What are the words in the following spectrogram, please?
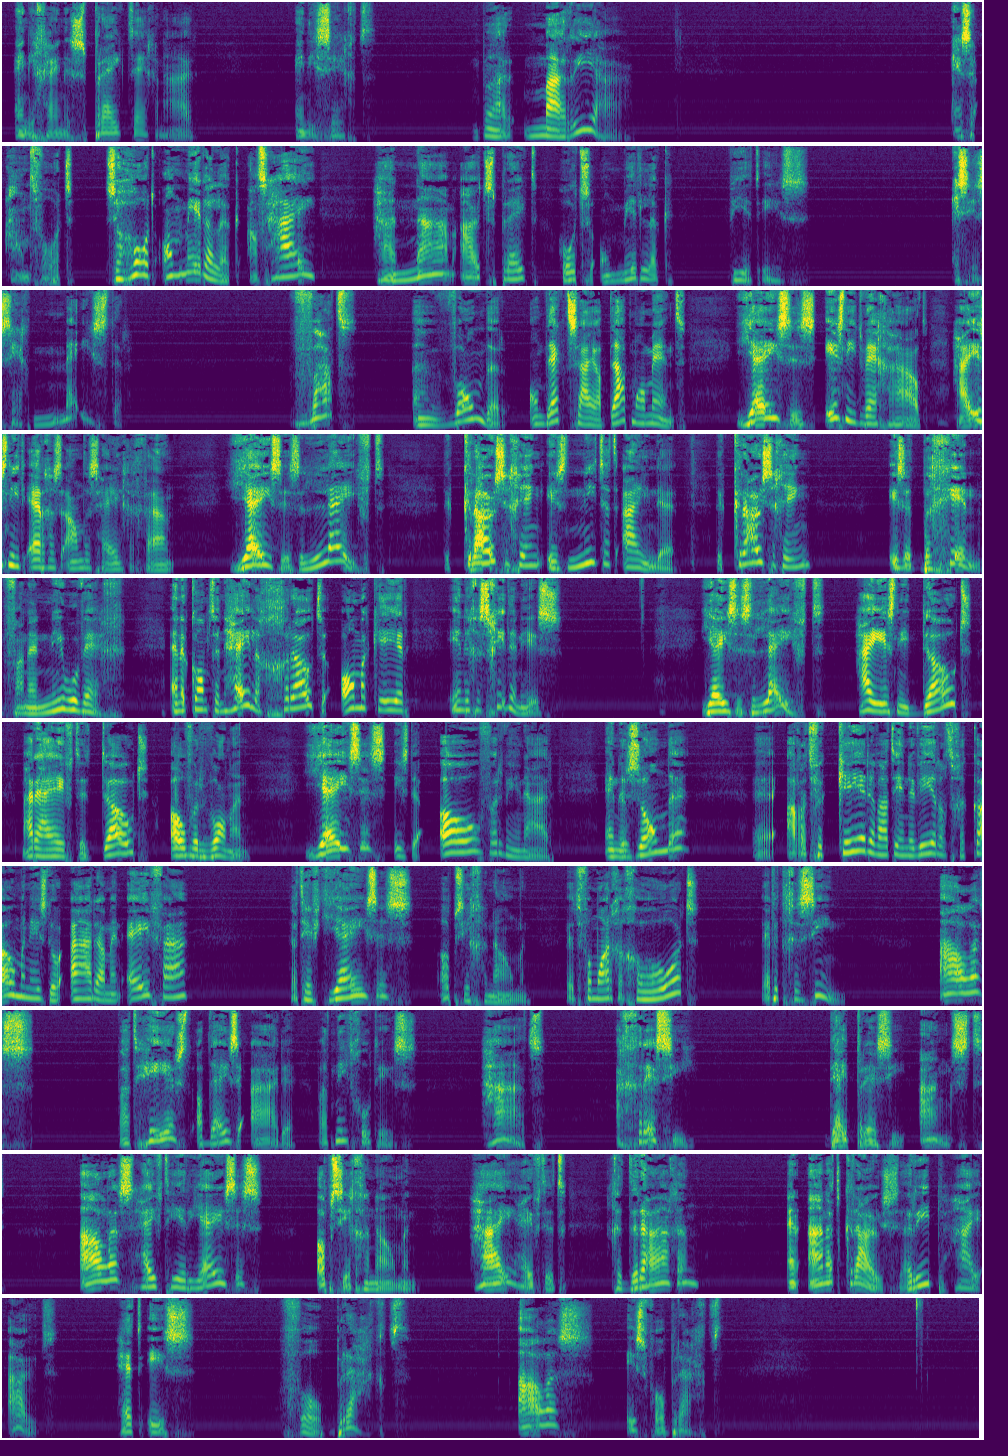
En diegene spreekt tegen haar. En die zegt, maar Maria. En ze antwoordt, ze hoort onmiddellijk, als hij haar naam uitspreekt, hoort ze onmiddellijk wie het is. En ze zegt, meester. Wat een wonder ontdekt zij op dat moment. Jezus is niet weggehaald. Hij is niet ergens anders heen gegaan. Jezus leeft. De kruisiging is niet het einde. De kruisiging is het begin van een nieuwe weg. En er komt een hele grote ommekeer in de geschiedenis. Jezus leeft. Hij is niet dood, maar hij heeft de dood overwonnen. Jezus is de overwinnaar. En de zonde, eh, al het verkeerde wat in de wereld gekomen is door Adam en Eva, dat heeft Jezus op zich genomen. We hebben het vanmorgen gehoord, we hebben het gezien. Alles wat heerst op deze aarde, wat niet goed is. Haat, agressie, depressie, angst. Alles heeft Heer Jezus op zich genomen. Hij heeft het gedragen en aan het kruis riep hij uit. Het is volbracht. Alles is volbracht.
